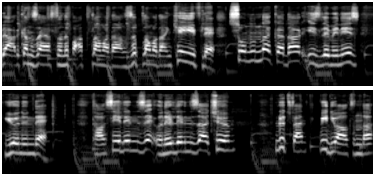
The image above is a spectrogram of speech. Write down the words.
ve arkanıza yaslanıp atlamadan, zıplamadan keyifle sonuna kadar izlemeniz yönünde. Tavsiyelerinize, önerilerinizi açığım. Lütfen video altında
